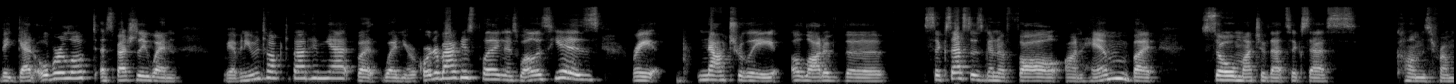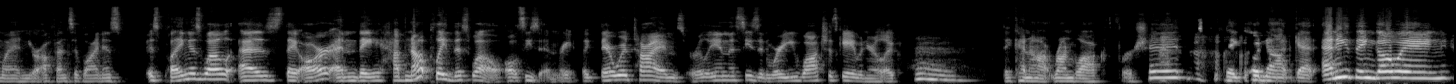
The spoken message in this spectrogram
they get overlooked, especially when we haven't even talked about him yet, but when your quarterback is playing as well as he is, right, naturally a lot of the success is going to fall on him, but so much of that success comes from when your offensive line is is playing as well as they are and they have not played this well all season right? Like there were times early in the season where you watch this game and you're like they cannot run block for shit. They could not get anything going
